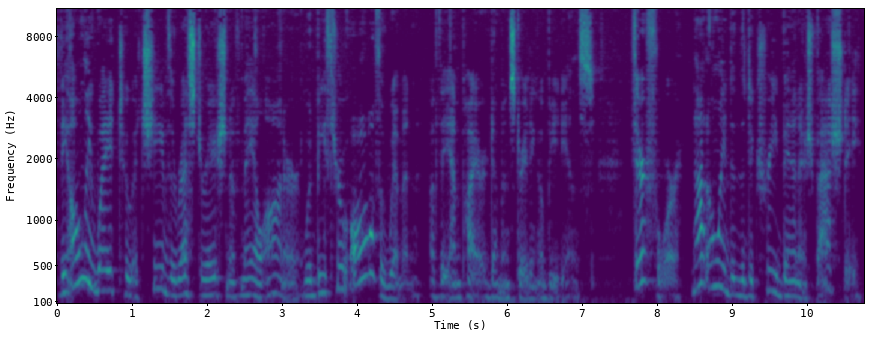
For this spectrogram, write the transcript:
The only way to achieve the restoration of male honor would be through all the women of the empire demonstrating obedience. Therefore, not only did the decree banish Vashti,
